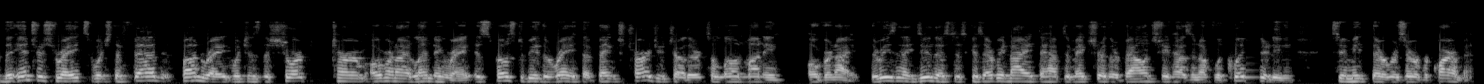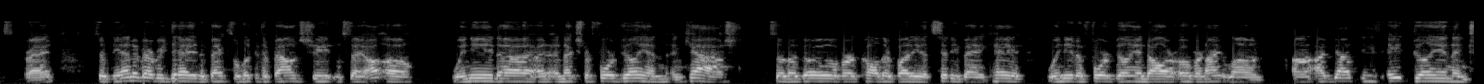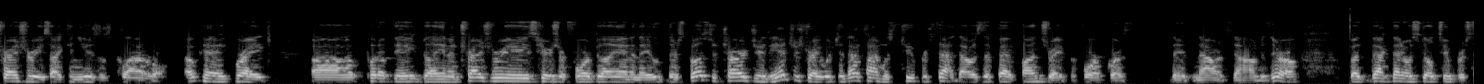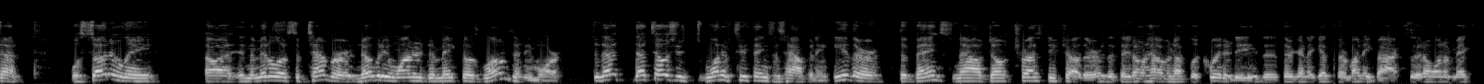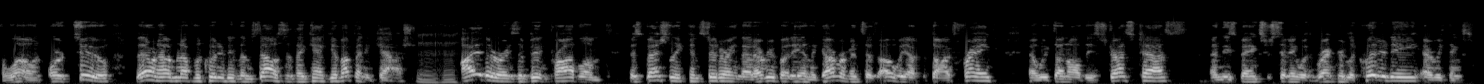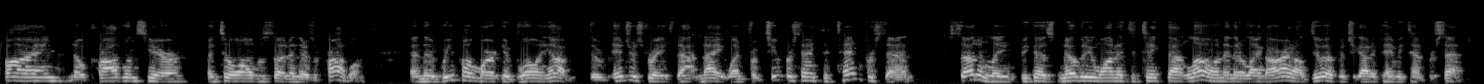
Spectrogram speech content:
the interest rates, which the Fed fund rate, which is the short term overnight lending rate, is supposed to be the rate that banks charge each other to loan money overnight. The reason they do this is because every night they have to make sure their balance sheet has enough liquidity to meet their reserve requirements, right? So at the end of every day, the banks will look at their balance sheet and say, "Uh oh, we need uh, an extra four billion in cash." So they'll go over, call their buddy at Citibank, "Hey, we need a four billion dollar overnight loan." Uh, I've got these eight billion in treasuries I can use as collateral. Okay, great. Uh, put up the eight billion in treasuries. Here's your four billion, and they they're supposed to charge you the interest rate, which at that time was two percent. That was the Fed funds rate before, of course, they, now it's down to zero, but back then it was still two percent. Well, suddenly, uh, in the middle of September, nobody wanted to make those loans anymore. So that that tells you one of two things is happening. Either the banks now don't trust each other, that they don't have enough liquidity, that they're going to get their money back, so they don't want to make the loan, or two, they don't have enough liquidity themselves that they can't give up any cash. Mm-hmm. Either is a big problem, especially considering that everybody in the government says, "Oh, we have Dodd Frank, and we've done all these stress tests, and these banks are sitting with record liquidity. Everything's fine, no problems here, until all of a sudden there's a problem. And the repo market blowing up, the interest rates that night went from 2% to 10% suddenly because nobody wanted to take that loan. And they're like, all right, I'll do it, but you got to pay me 10%.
